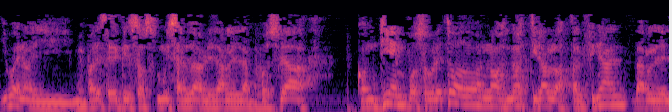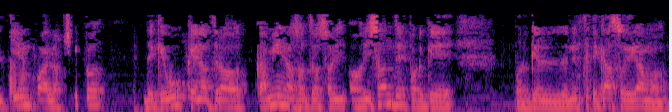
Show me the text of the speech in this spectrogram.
y bueno y me parece que eso es muy saludable darle la posibilidad con tiempo sobre todo, no, no estirarlo hasta el final, darle el tiempo a los chicos de que busquen otros caminos, otros horizontes, porque porque en este caso, digamos,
